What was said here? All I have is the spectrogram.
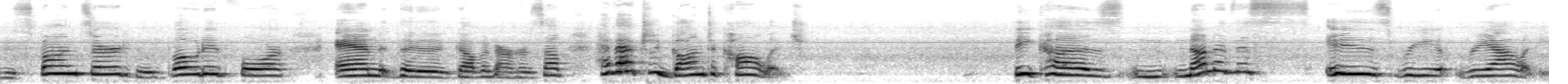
who sponsored, who voted for, and the governor herself have actually gone to college. Because none of this is re- reality.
